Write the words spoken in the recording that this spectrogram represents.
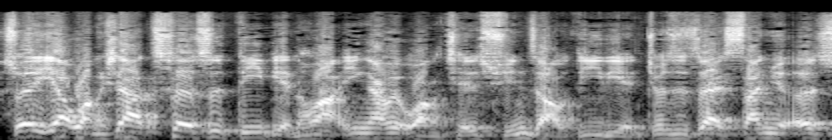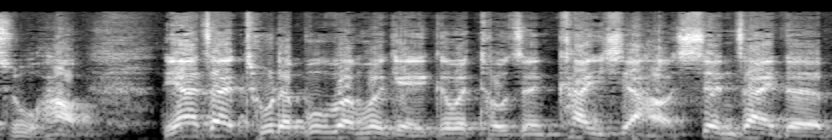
所以要往下测试低点的话，应该会往前寻找低点，就是在三月二十五号。等下在图的部分会给各位投资人看一下哈，现在的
